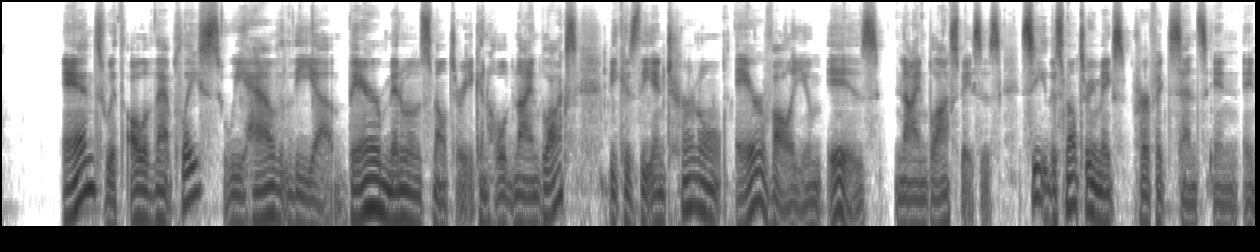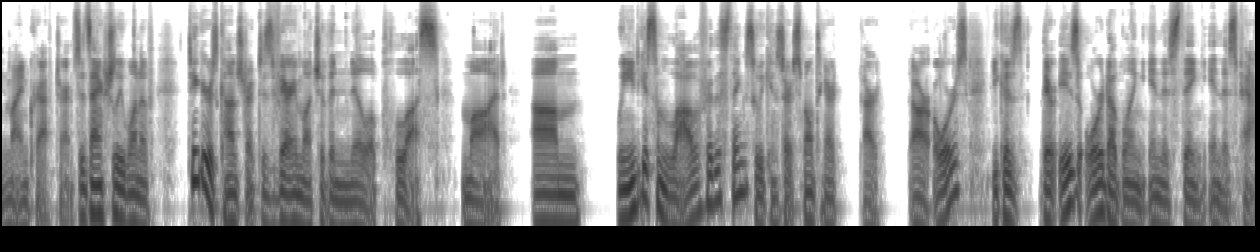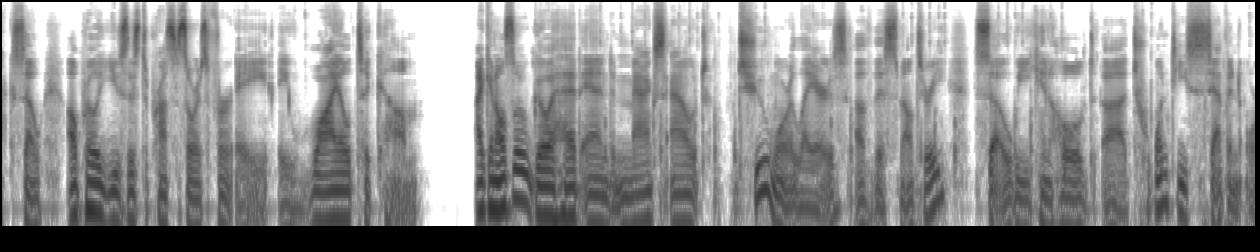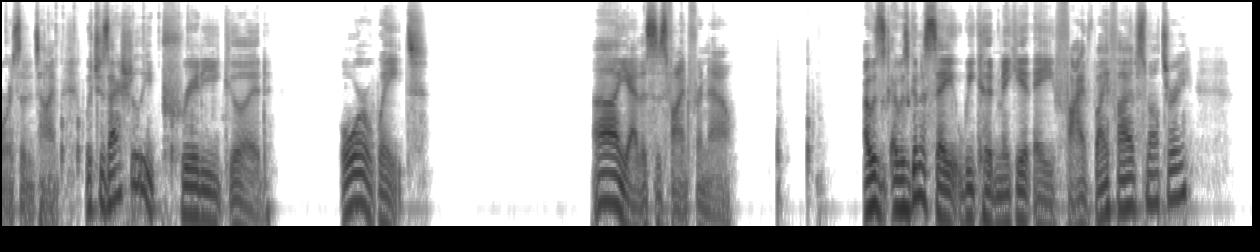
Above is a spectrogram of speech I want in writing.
And with all of that place, we have the uh, bare minimum smeltery. It can hold 9 blocks because the internal air volume is 9 block spaces. See, the smeltery makes perfect sense in, in Minecraft terms. It's actually one of... Tinker's Construct is very much a vanilla plus mod. Um, we need to get some lava for this thing so we can start smelting our, our, our ores because there is ore doubling in this thing in this pack. So I'll probably use this to process ores for a, a while to come. I can also go ahead and max out two more layers of this smeltery so we can hold uh, 27 ores at a time, which is actually pretty good. Or wait. Uh, yeah, this is fine for now. I was I was gonna say we could make it a five by five smeltery,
